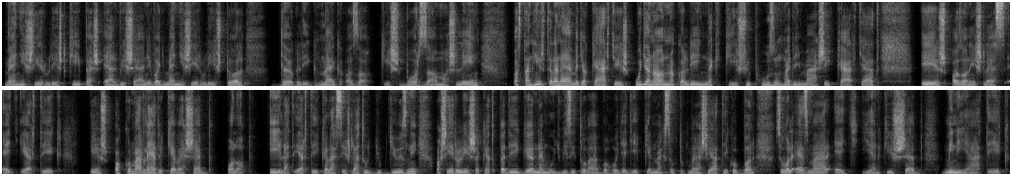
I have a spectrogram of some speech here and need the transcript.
mennyi sérülést képes elviselni, vagy mennyi sérüléstől döglik meg az a kis borzalmas lény. Aztán hirtelen elmegy a kártya, és ugyanannak a lénynek később húzunk majd egy másik kártyát, és azon is lesz egy érték, és akkor már lehet, hogy kevesebb alap életértéke lesz, és le tudjuk győzni, a sérüléseket pedig nem úgy viszi tovább, hogy egyébként megszoktuk más játékokban, szóval ez már egy ilyen kisebb mini játék.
